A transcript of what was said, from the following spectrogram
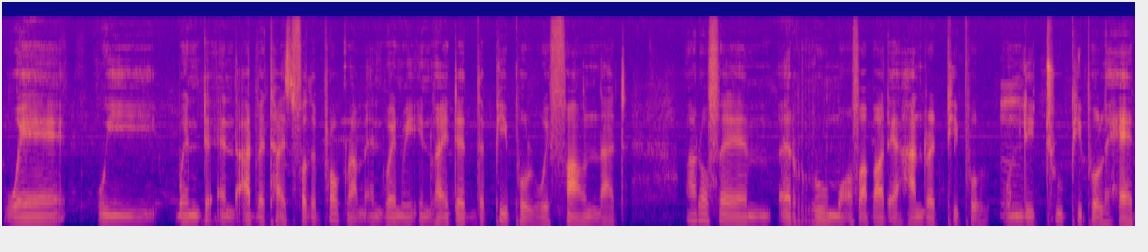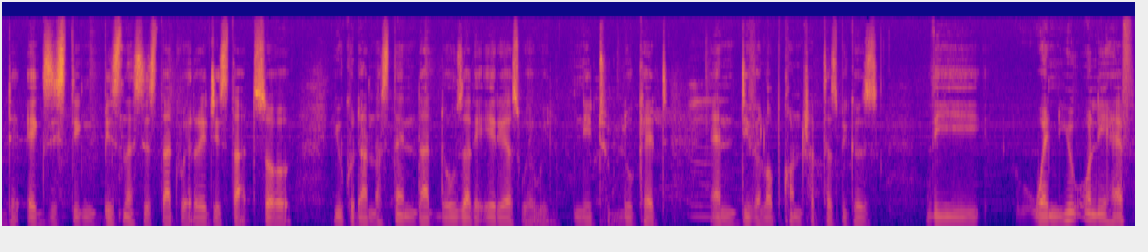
where we went and advertised for the program, and when we invited the people, we found that out of um, a room of about 100 people, mm. only two people had existing businesses that were registered. So you could understand that those are the areas where we need to look at mm. and develop contractors because the when you only have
